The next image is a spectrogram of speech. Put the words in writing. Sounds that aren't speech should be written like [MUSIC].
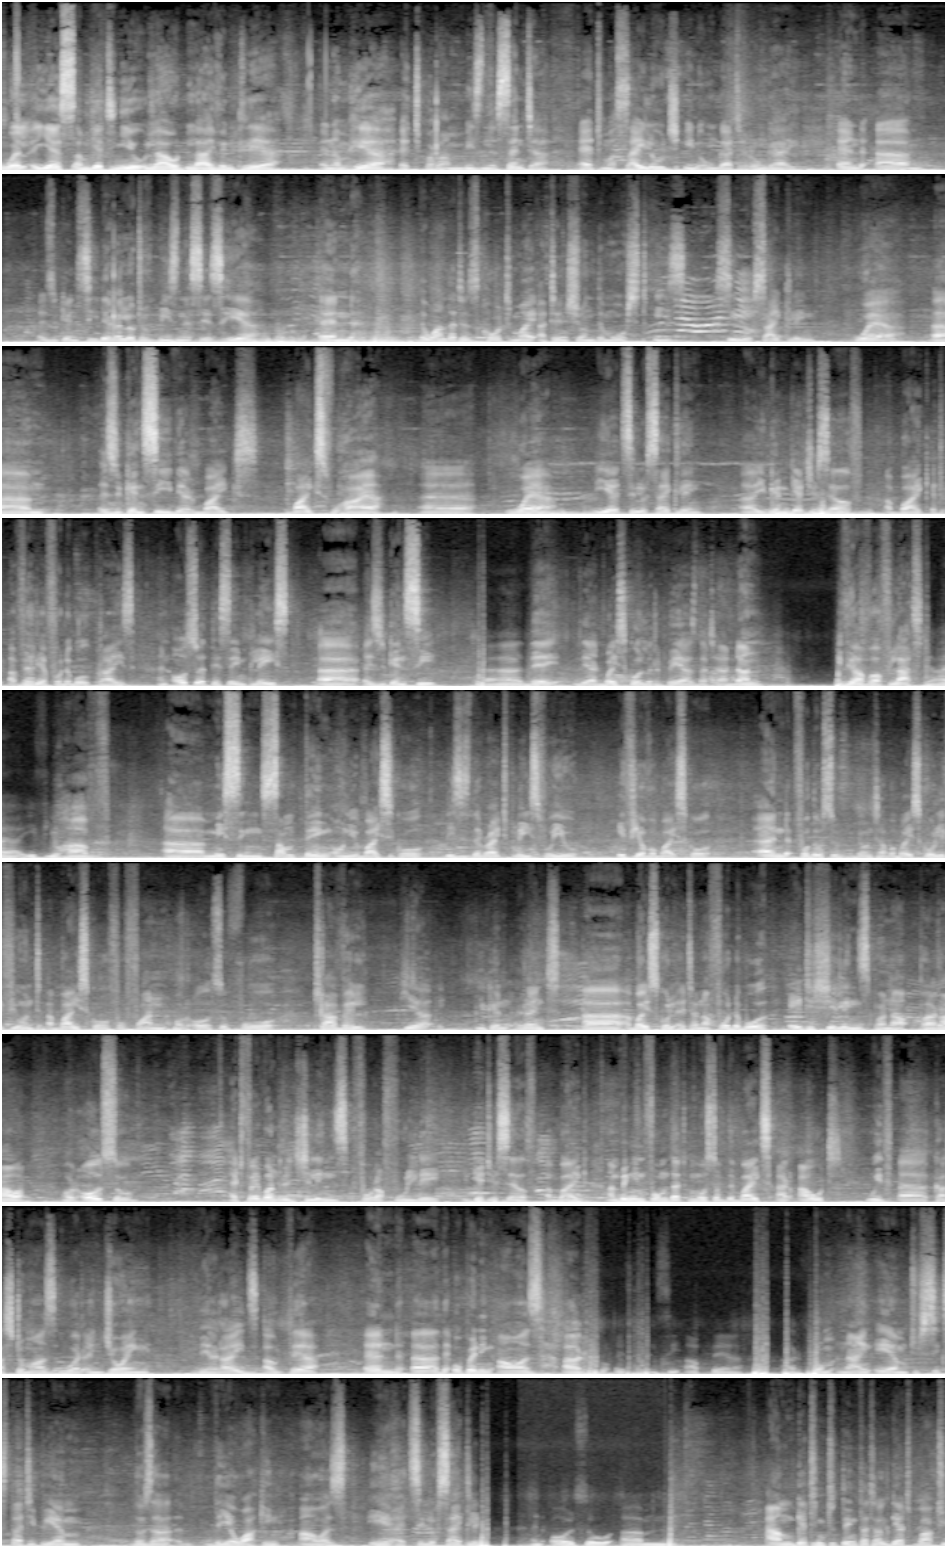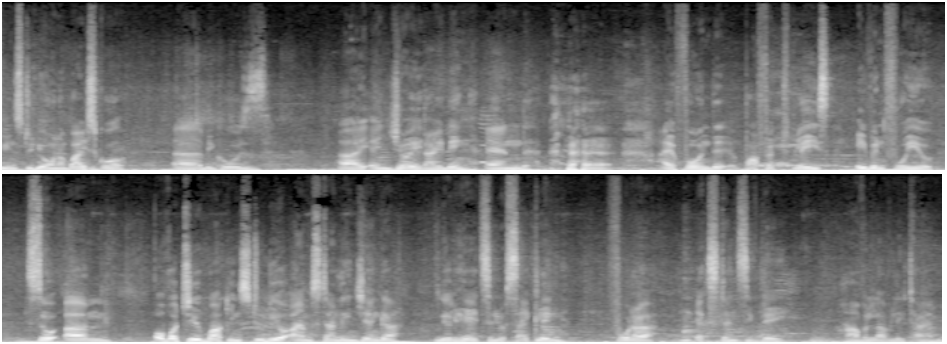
Well, yes, I'm getting you loud, live, and clear, and I'm here at Param Business Center at Maasai Lounge in Ongata Rongai. And um, as you can see, there are a lot of businesses here, and the one that has caught my attention the most is CELO Cycling, where, um, as you can see, there are bikes, bikes for hire, uh, where here at CELO Cycling, uh, you can get yourself a bike at a very affordable price and also at the same place uh, as you can see uh, they, there are bicycle repairs that are done. If you have a flat tire if you have uh, missing something on your bicycle this is the right place for you if you have a bicycle. And for those who don't have a bicycle if you want a bicycle for fun or also for travel here you can rent uh, a bicycle at an affordable 80 shillings per, per hour or also at 500 shillings for a full day you get yourself a bike. I'm being informed that most of the bikes are out with uh, customers who are enjoying their rides out there. And uh, the opening hours are as you can see up there are from 9 a.m to 6.30 p.m those are the working hours here at CELO cycling. And also um, i'm getting to think that i'll get back to you in studio on a bicycle uh, because I enjoy riding and [LAUGHS] I found the perfect place even for you. So um over to you back in studio. I'm Stanley Njenga. We're here at Silo Cycling for a, an extensive day. Have a lovely time.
